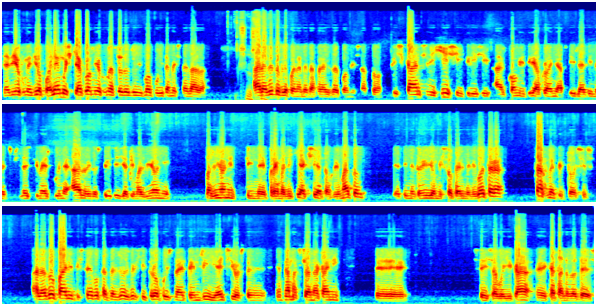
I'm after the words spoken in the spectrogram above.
Δηλαδή έχουμε δύο πολέμους και ακόμη έχουμε αυτό το τουρισμό που είδαμε στην Ελλάδα. Σωστή. Άρα δεν το βλέπω να μεταφράζεται ακόμη σε αυτό. Φυσικά αν συνεχίσει η κρίση ακόμη τρία χρόνια αυτή, δηλαδή με τις ψηλές τιμές που είναι άλλο είδος κρίσης γιατί μας μειώνει, μας μειώνει την ε, πραγματική αξία των χρημάτων, γιατί με το ίδιο μισθό παίρνουμε λιγότερα, θα έχουμε επιπτώσεις. Αλλά εδώ πάλι πιστεύω ο καταργός βρίσκει τρόπους να επενδύει έτσι ώστε να μας ξανακάνει ε, σε εισαγωγικά ε, καταναλωτές.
